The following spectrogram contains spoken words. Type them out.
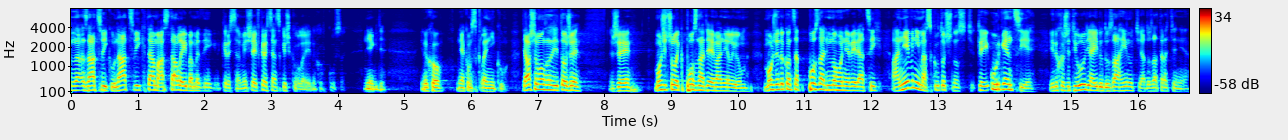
nácviku na cvik tam a stále iba medzi kresťanmi. Ešte aj v kresťanskej škole, jednoducho v kuse, niekde jednoducho v nejakom skleníku. Ďalšia možnosť je to, že, že môže človek poznať evanelium, môže dokonca poznať mnoho neveriacich a nevníma skutočnosť tej urgencie, jednoducho, že tí ľudia idú do zahynutia, do zatratenia.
